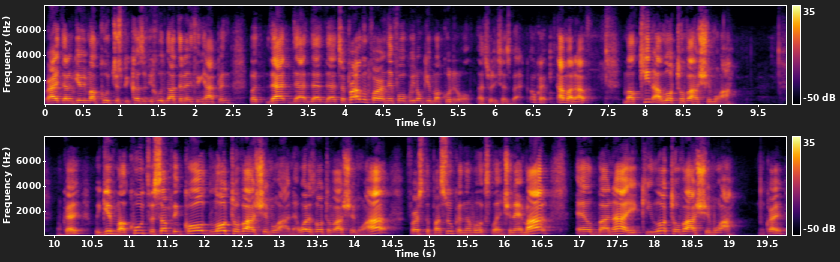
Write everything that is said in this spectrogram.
right that I'm giving malkut just because of yichud, not that anything happened, but that that that that's a problem for her, and therefore we don't give malkut at all. That's what he says back. Okay, Amarav malkin alot tova hashimuah. Okay, we give malkut for something called lo tova shemu'ah. Now, what is lo tova shemu'ah? First the pasuk, and then we'll explain. Shneimar el banai ki lo tova shemu'ah. Okay,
